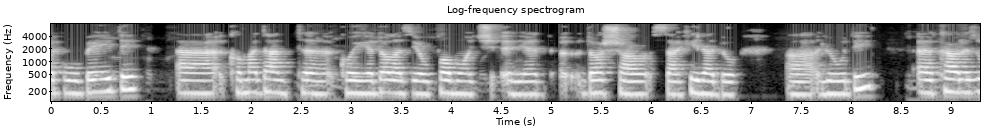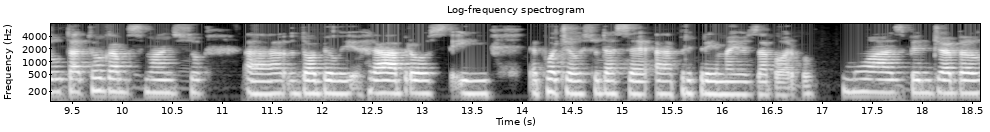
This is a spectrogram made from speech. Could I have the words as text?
Ebu Ubejdi, komadant koji je dolazio u pomoć je došao sa hiljadu ljudi. Kao rezultat toga muslimani su dobili hrabrost i e, počeli su da se pripremaju za borbu. Muaz bin Jabal,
